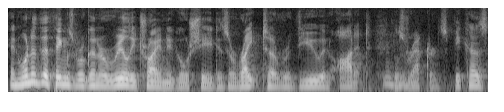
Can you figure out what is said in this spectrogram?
And one of the things we're going to really try and negotiate is a right to review and audit those records because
